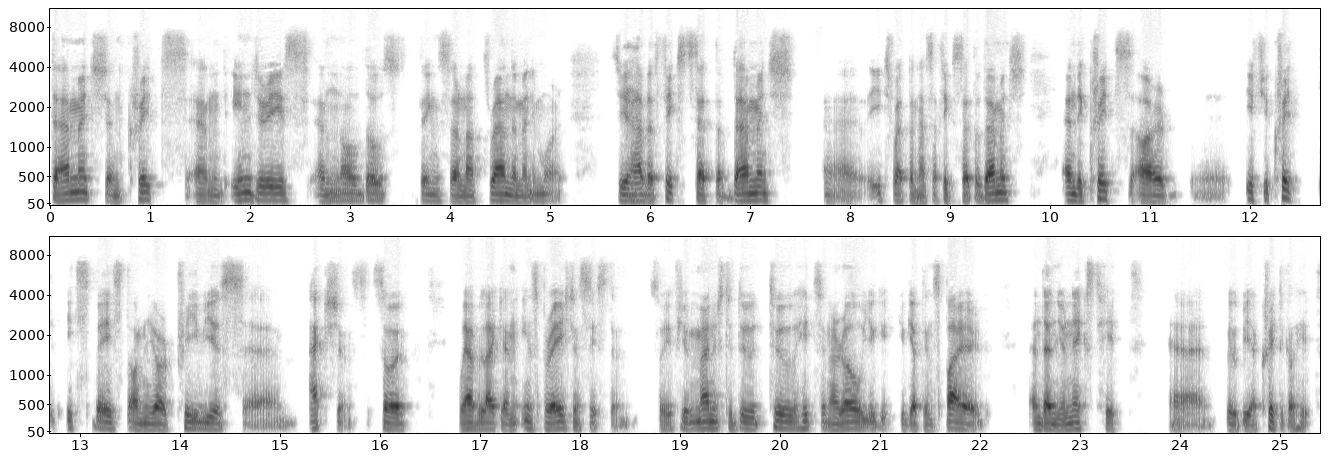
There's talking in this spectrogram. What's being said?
damage and crits and injuries and all those things are not random anymore. So you mm. have a fixed set of damage. Uh, each weapon has a fixed set of damage, and the crits are uh, if you crit, it's based on your previous uh, actions. So we have like an inspiration system. So if you manage to do two hits in a row, you get, you get inspired, and then your next hit uh, will be a critical hit.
